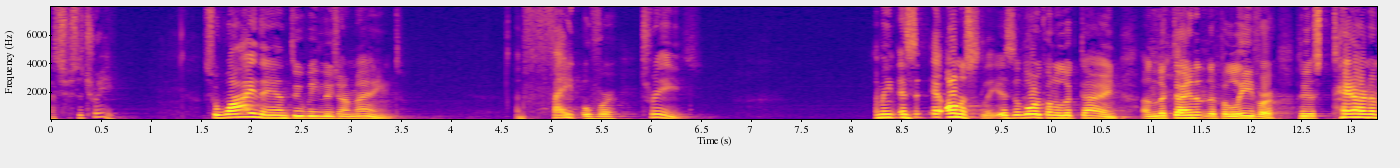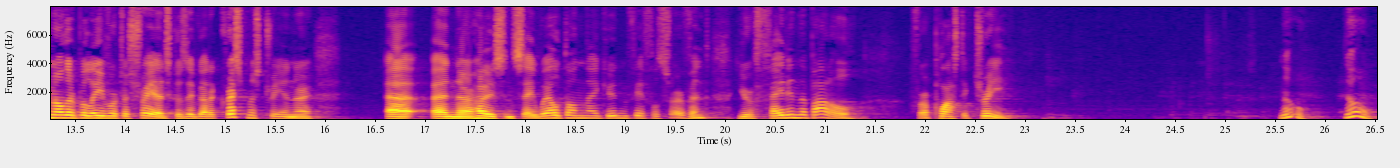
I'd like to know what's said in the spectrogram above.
It's just a tree. So, why then do we lose our mind and fight over trees? I mean, is, honestly, is the Lord going to look down and look down at the believer who is tearing another believer to shreds because they've got a Christmas tree in their, uh, in their house and say, Well done, thy good and faithful servant. You're fighting the battle for a plastic tree. No, no.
